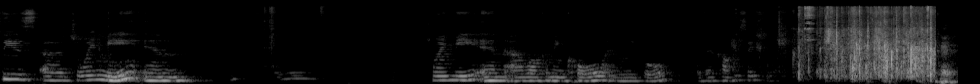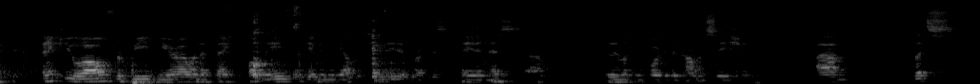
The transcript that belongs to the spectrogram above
Please uh, join me in join me in uh, welcoming Cole and Lee Bul for their conversation. Okay, thank you all for being here. I want to thank Pauline for giving me the opportunity to participate in this. Really looking forward to the conversation. Um, let's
